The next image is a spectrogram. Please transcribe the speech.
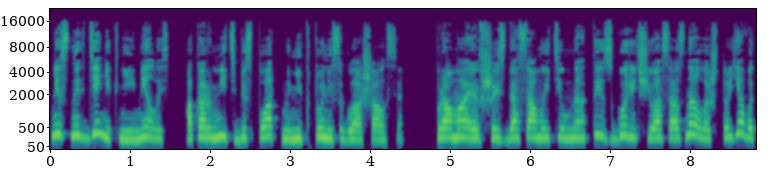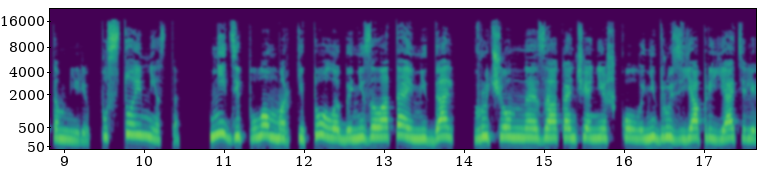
Местных денег не имелось, а кормить бесплатно никто не соглашался. Промаявшись до самой темноты, с горечью осознала, что я в этом мире пустое место. Ни диплом маркетолога, ни золотая медаль, врученная за окончание школы, ни друзья-приятели,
